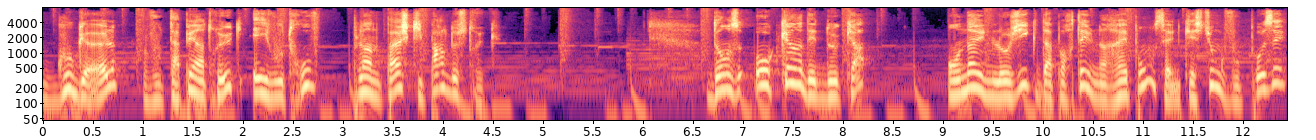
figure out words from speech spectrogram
Google, vous tapez un truc et il vous trouve plein de pages qui parlent de ce truc. Dans aucun des deux cas, on a une logique d'apporter une réponse à une question que vous posez.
